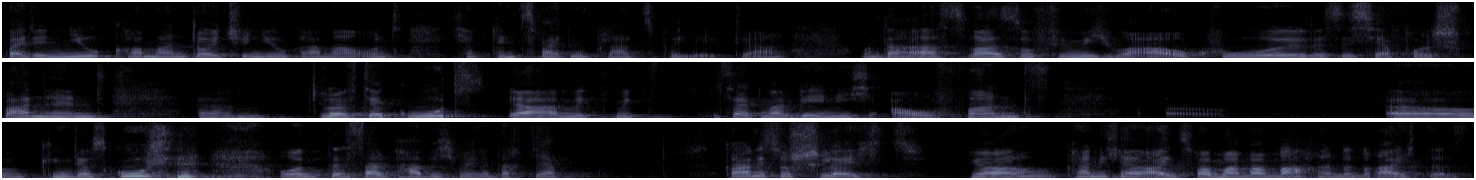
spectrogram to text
bei den Newcomern, deutsche Newcomer. Und ich habe den zweiten Platz belegt, ja. Und das war so für mich, wow, cool, das ist ja voll spannend, ähm, läuft ja gut, ja, mit, mit, sag mal, wenig Aufwand. Äh, äh, ging das gut. Und deshalb habe ich mir gedacht, ja, gar nicht so schlecht, ja, kann ich ja ein, zwei Mal mal machen, dann reicht das.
